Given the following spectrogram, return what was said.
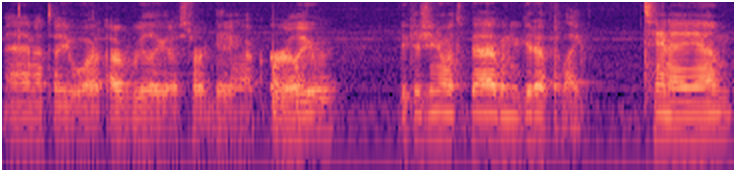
Man, I tell you what, I really gotta start getting up earlier because you know it's bad when you get up at like 10 a.m.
